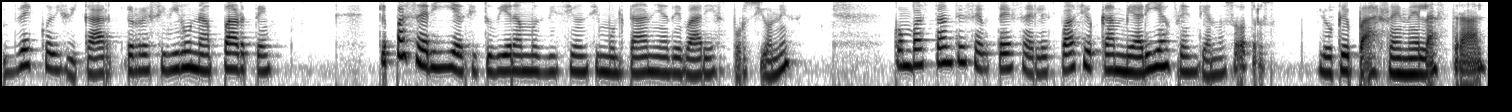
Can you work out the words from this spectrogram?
decodificar y recibir una parte ¿Qué pasaría si tuviéramos visión simultánea de varias porciones? Con bastante certeza el espacio cambiaría frente a nosotros, lo que pasa en el astral.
